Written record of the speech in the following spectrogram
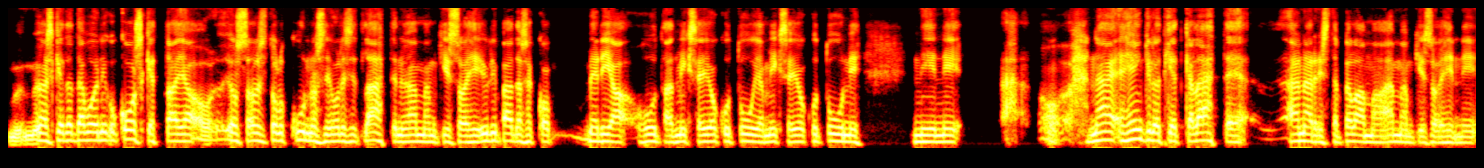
myöskin tätä voi niinku koskettaa, ja jos sä olisit ollut kunnossa, niin olisit lähtenyt MM-kisoihin. Ylipäätänsä, kun media huutaa, että miksei joku tuu ja miksei joku tuu, niin, niin, niin nämä henkilöt, ketkä lähtee NRistä pelaamaan MM-kisoihin, niin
